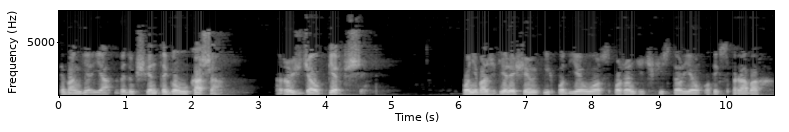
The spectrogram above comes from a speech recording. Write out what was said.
Ewangelia według świętego Łukasza, rozdział pierwszy. Ponieważ wiele się ich podjęło sporządzić historię o tych sprawach,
